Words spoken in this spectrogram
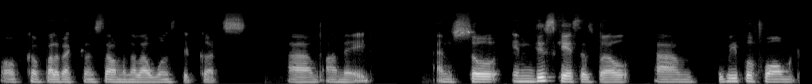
of Campylobacter and Salmonella once the cuts um, are made. And so in this case as well, um, we performed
